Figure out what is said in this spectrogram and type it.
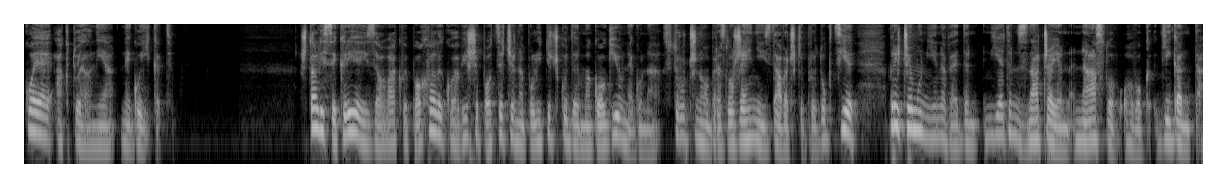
koja je aktuelnija nego ikad. Šta li se krije iza ovakve pohvale koja više podsjeća na političku demagogiju nego na stručno obrazloženje izdavačke produkcije, pri čemu nije naveden nijedan značajan naslov ovog giganta,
